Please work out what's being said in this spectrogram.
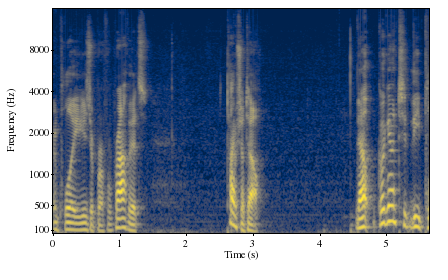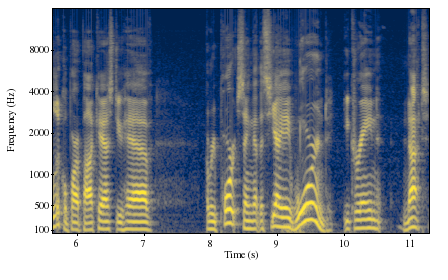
employees or before profits? Time shall tell. Now, going on to the political part podcast, you have a report saying that the CIA warned Ukraine not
